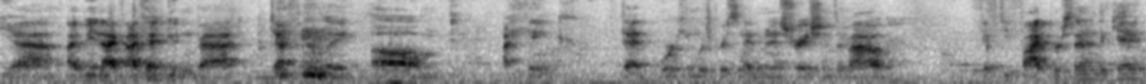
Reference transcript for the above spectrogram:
Yeah, I mean, I've, I've had good and bad, definitely. Um, I think that working with prison administration is about 55% of the gig,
